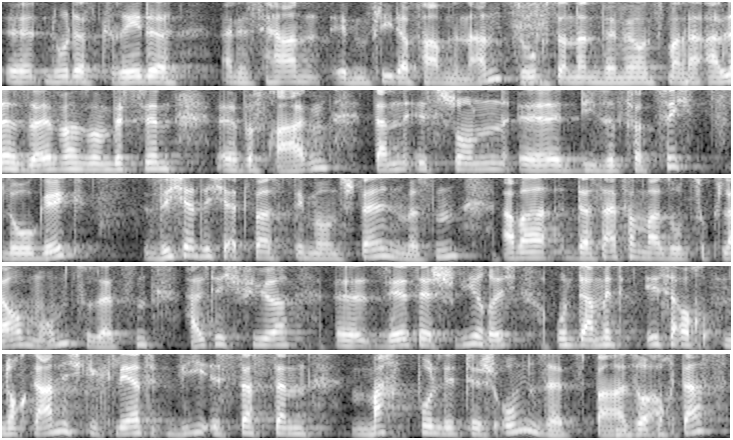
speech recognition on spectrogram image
äh, nur das Gerede eines Herrn im fliederfarbenen Anzug, sondern wenn wir uns mal alle selber so ein bisschen äh, befragen, dann ist schon äh, diese Verzichtslogik sicherlich etwas, dem wir uns stellen müssen, aber das einfach mal so zu glauben, umzusetzen, halte ich für äh, sehr, sehr schwierig. Und damit ist auch noch gar nicht geklärt, wie ist das dann machtpolitisch umsetzbar. Also auch das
